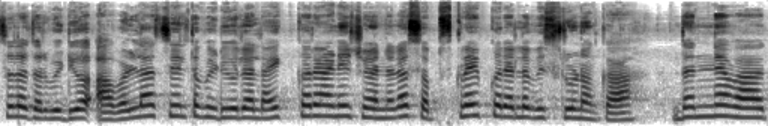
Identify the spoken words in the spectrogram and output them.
चला तर व्हिडिओ आवडला असेल तर व्हिडिओला लाईक करा आणि चॅनलला सबस्क्राईब करायला विसरू नका. धन्यवाद.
